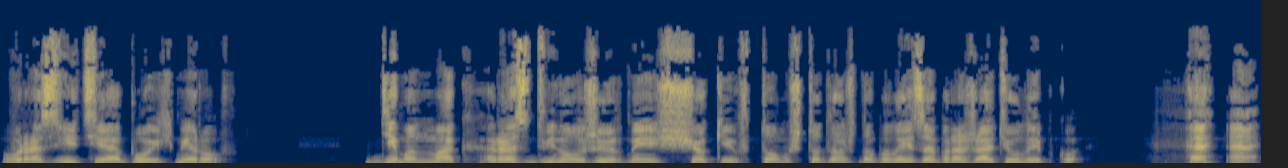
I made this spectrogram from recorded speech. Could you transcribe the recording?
в развитии обоих миров? Демон-маг раздвинул жирные щеки в том, что должно было изображать улыбку. «Ха-ха,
